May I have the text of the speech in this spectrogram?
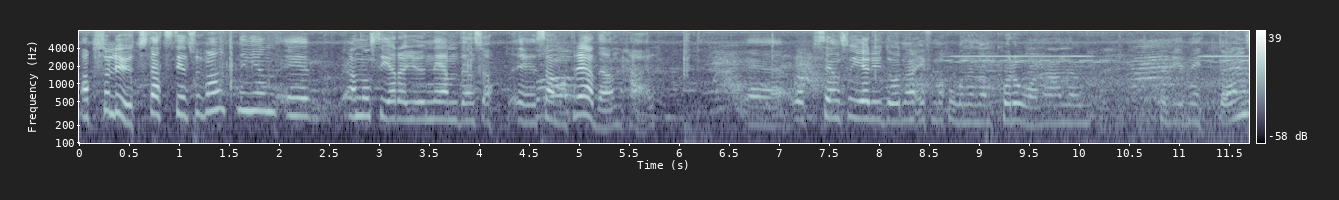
Absolut, stadsdelsförvaltningen eh, annonserar ju nämndens eh, sammanträden här. Eh, och sen så är det ju då den här informationen om coronan och covid-19.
